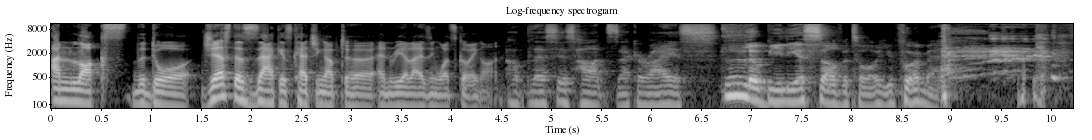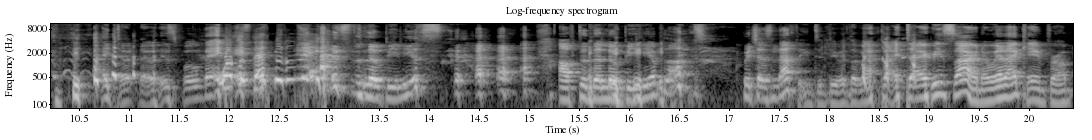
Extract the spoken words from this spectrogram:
unlocks the door just as Zach is catching up to her and realizing what's going on. Oh, bless his heart, Zacharias Lobelius Salvatore, you poor man. I don't know his full name. What was that middle name? It's Lobelius. After the Lobelia plant. Which has nothing to do with the Vampire Diaries. So I don't know where that came from.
